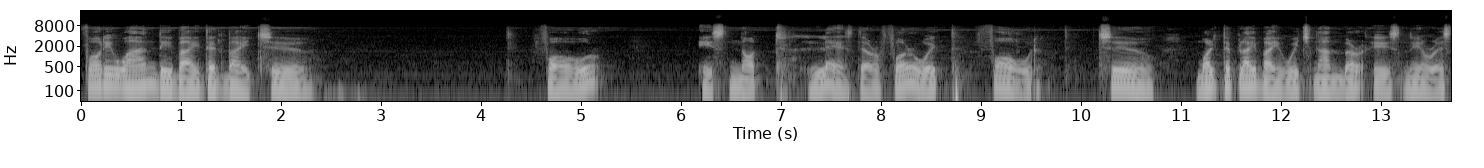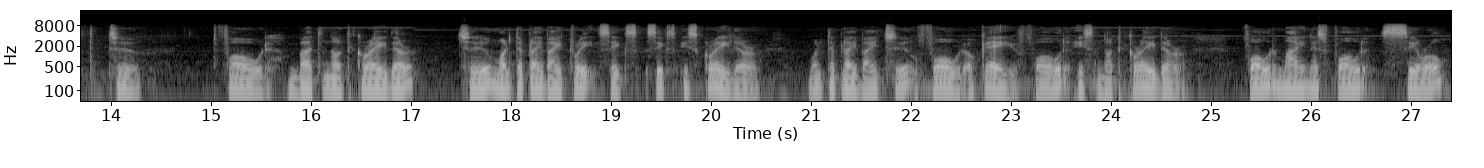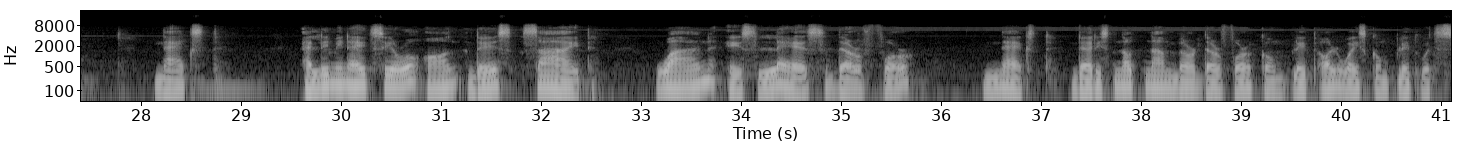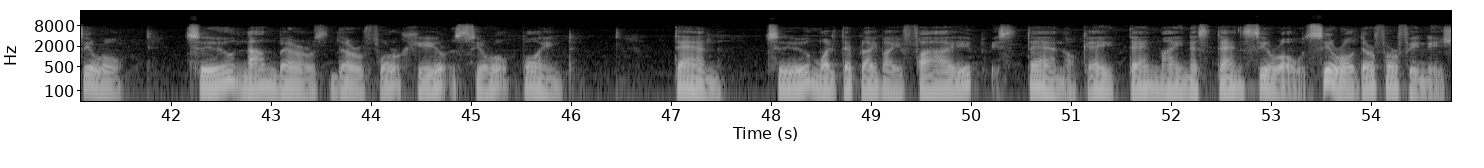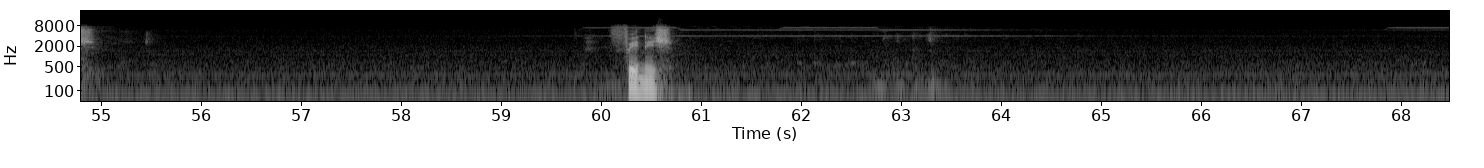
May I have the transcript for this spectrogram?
41 divided by 2. 4 is not less, therefore with 4. 2. Multiply by which number is nearest to 4, but not greater. 2 multiply by 3, 6, 6 is greater. Multiply by 2, 4, okay, 4 is not greater. 4 minus 4, 0. Next, eliminate 0 on this side. 1 is less, therefore, next, there is not number, therefore complete, always complete with 0. Two numbers, therefore here 0 point. 10. 2 multiplied by 5 is 10, okay, 10 minus 10, 0, 0, therefore finish. Finish.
